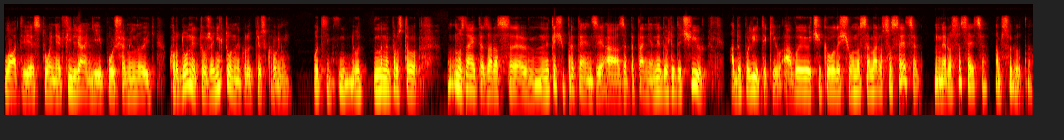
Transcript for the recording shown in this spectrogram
Латвія, Естонія, Фінляндія і Польща мінують кордони, то вже ніхто не крутить скроні. От, от мене просто, ну знаєте, зараз е, не те, що претензії, а запитання не до глядачів, а до політиків. А ви очікували, що воно саме розсосеться? Не розсосеться, абсолютно.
